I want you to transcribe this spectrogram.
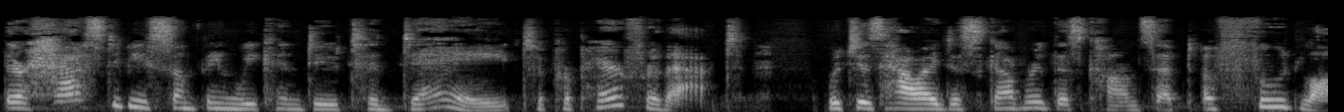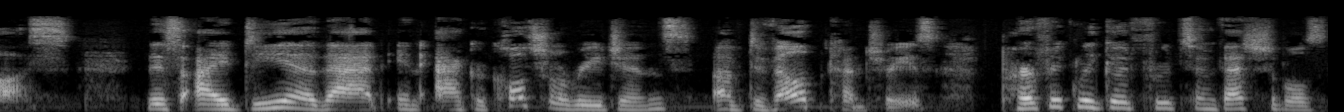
there has to be something we can do today to prepare for that, which is how I discovered this concept of food loss. This idea that in agricultural regions of developed countries, perfectly good fruits and vegetables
